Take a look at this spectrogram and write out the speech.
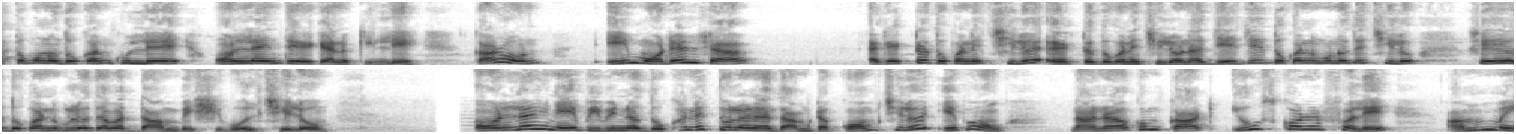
এত কোনো দোকান খুললে অনলাইন থেকে কেন কিনলে? কারণ এই মডেলটা এক একটা দোকানে ছিল, এক একটা দোকানে ছিল না। যে যে দোকানগুলোতে ছিল, সেই দোকানগুলোতে আবার দাম বেশি বলছিল। অনলাইনে বিভিন্ন দোকানের তুলনায় দামটা কম ছিল এবং নানা রকম কার্ড ইউজ করার ফলে আমি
